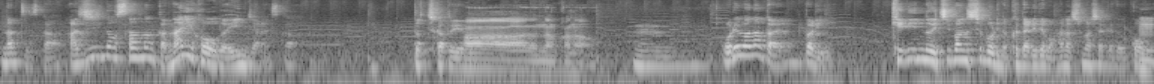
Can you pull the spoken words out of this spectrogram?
なんていうんですか味の差なんかない方がいいんじゃないですか？どっちかといえば。あーなんかな。うん。俺はなんかやっぱりキリンの一番搾りの下りでも話しましたけどこう、うんうん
